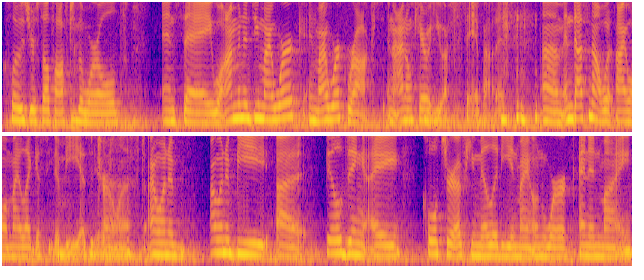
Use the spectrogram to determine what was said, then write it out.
close yourself off to the world and say, well, I'm going to do my work and my work rocks and I don't care what you have to say about it. um, and that's not what I want my legacy to be as a Yeah. journalist. I want to I want to be uh, building a culture of humility in my own work and in my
